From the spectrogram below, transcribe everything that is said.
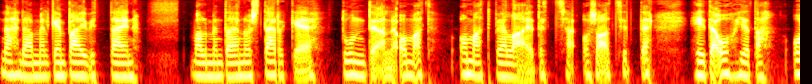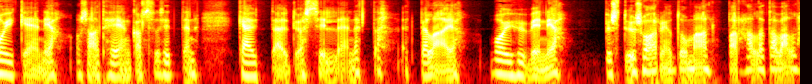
nähdään melkein päivittäin. Valmentajan olisi tärkeä tuntea ne omat, omat pelaajat, että sä osaat sitten heitä ohjata oikein ja osaat heidän kanssa sitten käyttäytyä silleen, että, että pelaaja voi hyvin ja pystyy suoriutumaan parhaalla tavalla.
